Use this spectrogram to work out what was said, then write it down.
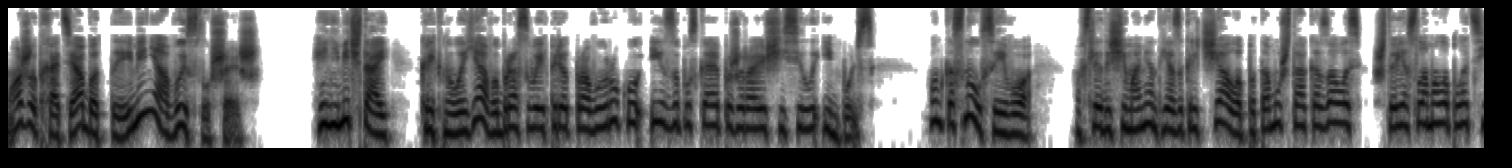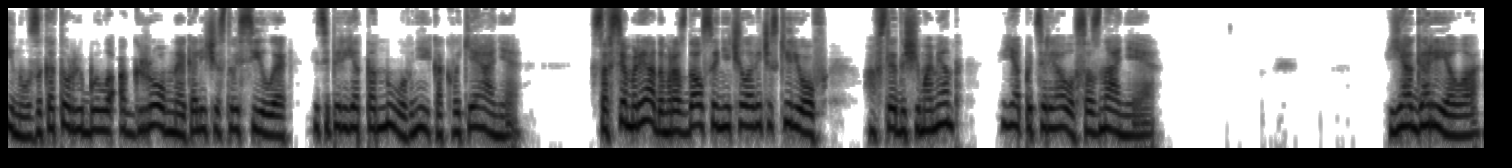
«Может, хотя бы ты меня выслушаешь?» «И не мечтай!» — крикнула я, выбрасывая вперед правую руку и запуская пожирающий силы импульс. Он коснулся его, а в следующий момент я закричала, потому что оказалось, что я сломала плотину, за которой было огромное количество силы, и теперь я тонула в ней, как в океане. Совсем рядом раздался нечеловеческий рев, а в следующий момент я потеряла сознание. Я горела,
